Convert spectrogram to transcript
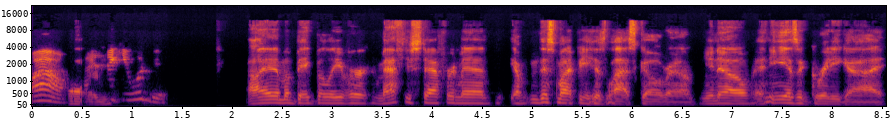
Wow, um, I think you would be. I am a big believer. Matthew Stafford, man, this might be his last go around, you know, and he is a gritty guy.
